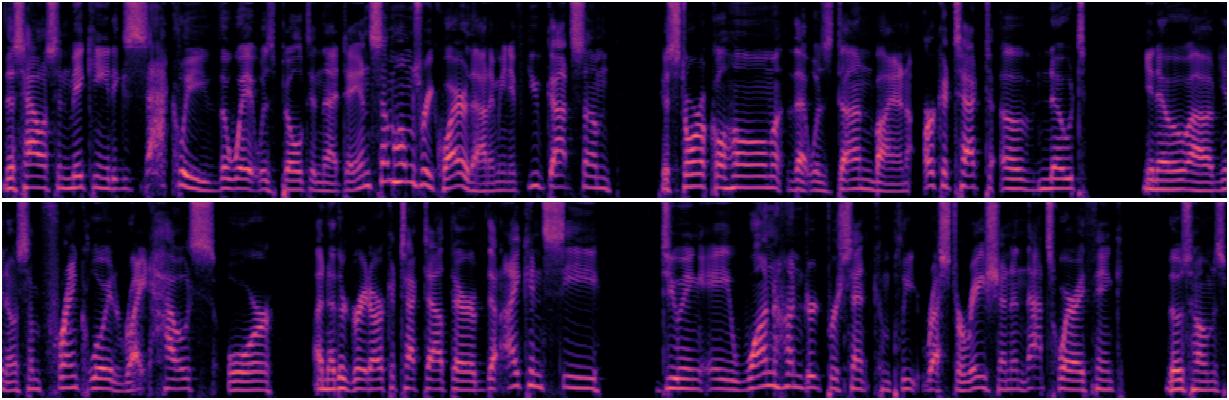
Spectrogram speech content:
this house and making it exactly the way it was built in that day. And some homes require that. I mean, if you've got some historical home that was done by an architect of note, you know, uh, you know, some Frank Lloyd Wright house or another great architect out there that I can see doing a 100% complete restoration. And that's where I think those homes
